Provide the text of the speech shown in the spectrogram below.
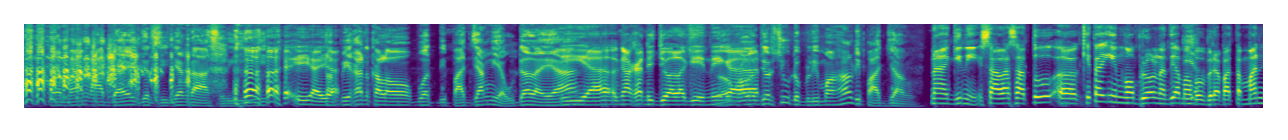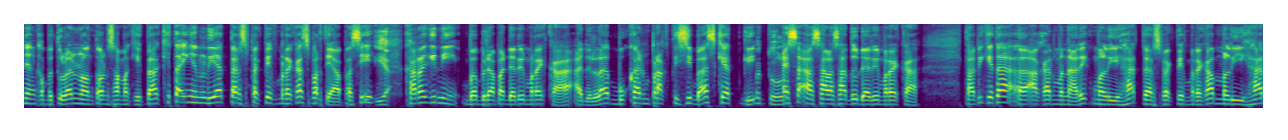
emang ada yang jersinya nggak asli. iya ya. Tapi kan kalau buat dipajang ya udahlah ya. Iya, nggak akan dijual lagi ini Nah, Kalau kan. jersey udah beli mahal dipajang. Nah gini, salah satu eh, kita ingin ngobrol nanti sama Iya. beberapa teman yang kebetulan nonton sama kita. Kita ingin lihat perspektif mereka seperti apa sih? Iya. Karena gini, beberapa dari mereka adalah bukan praktisi basket. Betul. Eh, sa- salah satu dari mereka. Tapi kita eh, akan menarik melihat perspektif mereka melihat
